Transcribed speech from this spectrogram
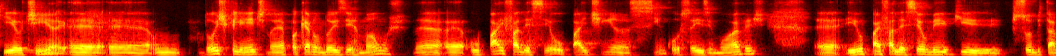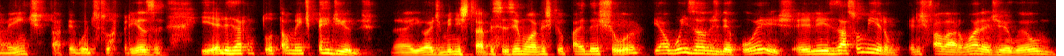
que eu tinha é, é, um, dois clientes na época, que eram dois irmãos, né? É, o pai faleceu, o pai tinha cinco ou seis imóveis, é, e o pai faleceu meio que subitamente, tá? pegou de surpresa, e eles eram totalmente perdidos. Né? E eu administrava esses imóveis que o pai deixou, e alguns anos depois, eles assumiram, eles falaram, olha, Diego, eu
